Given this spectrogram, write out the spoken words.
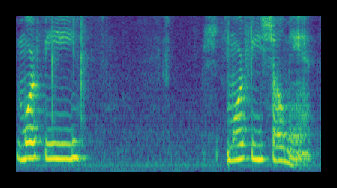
Morphe, Morphe Showmance.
